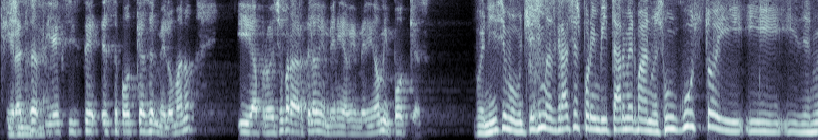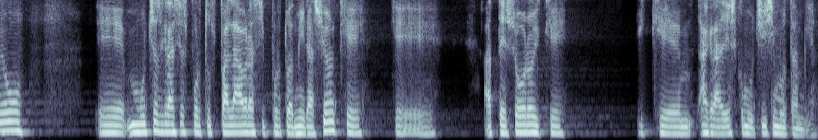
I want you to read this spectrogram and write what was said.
que gracias a ti existe este podcast El Melómano y aprovecho para darte la bienvenida. Bienvenido a mi podcast. Buenísimo, muchísimas gracias por invitarme, hermano. Es un gusto y, y- y de nuevo, eh, muchas gracias por tus palabras y por tu admiración que, que atesoro y que, y que agradezco muchísimo también.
